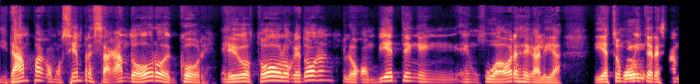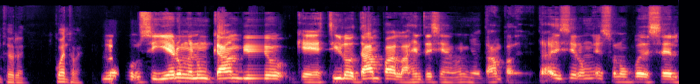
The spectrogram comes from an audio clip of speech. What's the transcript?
Y Tampa, como siempre, sacando oro del cobre. Ellos todo lo que tocan lo convierten en, jugadores de calidad. Y esto es muy interesante, Bren. Cuéntame. Lo siguieron en un cambio que estilo Tampa, la gente decía, coño, Tampa, de verdad hicieron eso, no puede ser.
